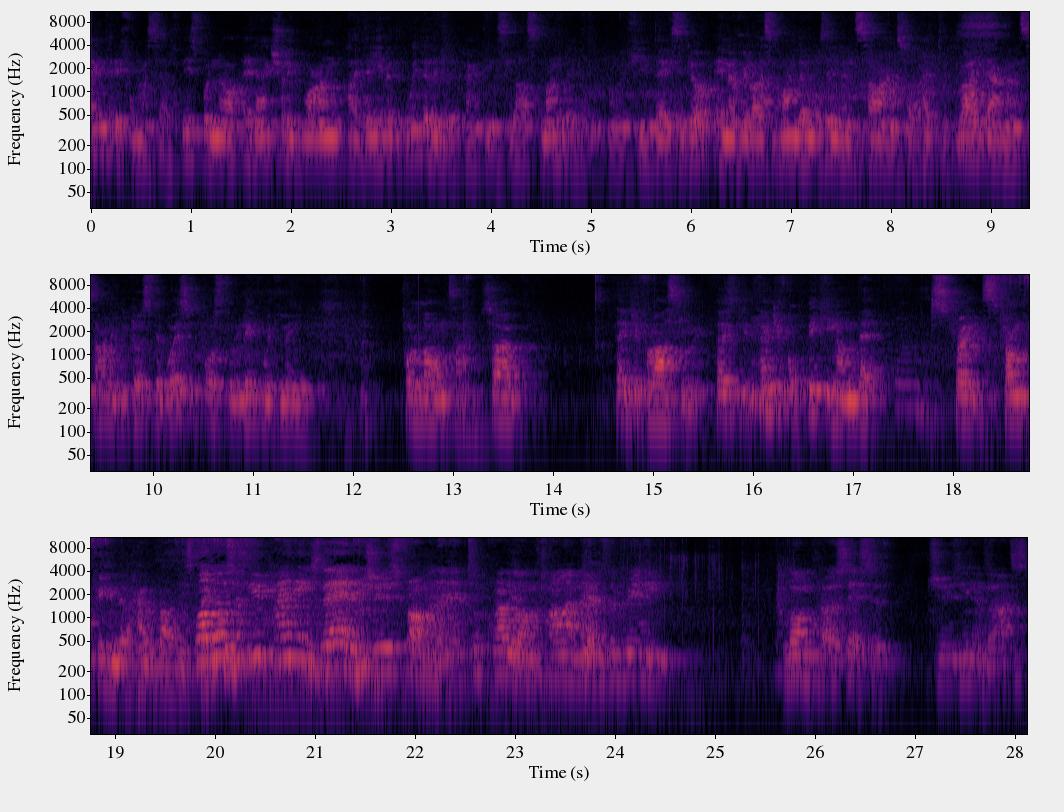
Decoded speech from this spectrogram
painted it for myself. This were not, and actually one I delivered, we delivered the paintings last Monday, on, a few days ago, and I realized one of them was in signed, so I had to write down and sign it because they were supposed to live with me for a long time. So thank you for asking me. Thank you, thank you for picking on that straight, strong feeling that I have about this. Well, there was a few paintings there to choose from, and it took quite a yeah. long time. It yeah. was a really long process of choosing them, but I just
